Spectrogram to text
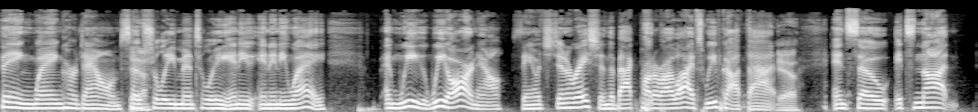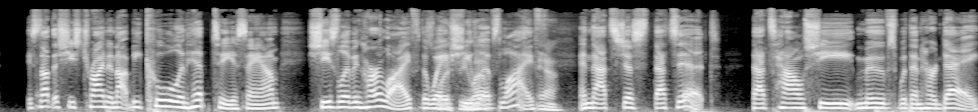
thing weighing her down socially, mentally, any in any way. And we we are now sandwich generation, the back part of our lives, we've got that. Yeah. And so it's not It's not that she's trying to not be cool and hip to you, Sam. She's living her life the way she, she lives life. Yeah. And that's just, that's it. That's how she moves within her day.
